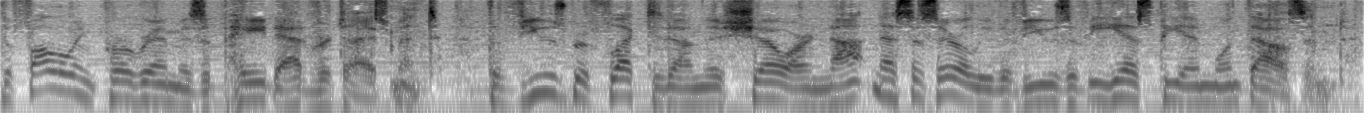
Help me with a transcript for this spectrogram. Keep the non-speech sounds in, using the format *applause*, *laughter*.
The following program is a paid advertisement. The views reflected on this show are not necessarily the views of ESPN 1000.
